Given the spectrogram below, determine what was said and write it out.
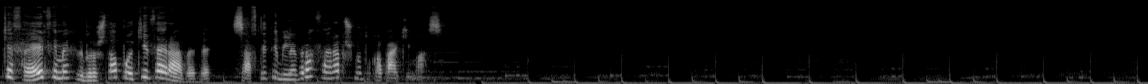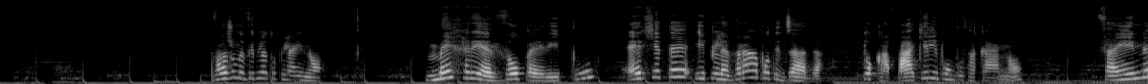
και θα έρθει μέχρι μπροστά που εκεί δεν ράβεται. Σε αυτή την πλευρά θα ράψουμε το καπάκι μας. Βάζουμε δίπλα το πλαϊνό. Μέχρι εδώ περίπου έρχεται η πλευρά από την τσάντα. Το καπάκι λοιπόν που θα κάνω θα είναι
